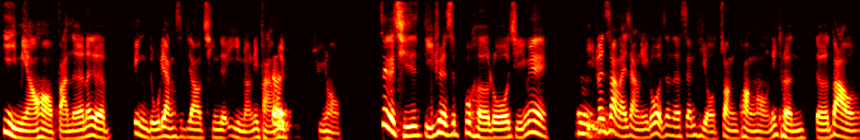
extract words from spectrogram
疫苗哈，反而那个病毒量是比较轻的疫苗，你反而会恐惧哦，这个其实的确是不合逻辑，因为。理论上来讲，你如果真的身体有状况哦，你可能得到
